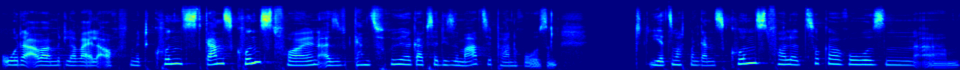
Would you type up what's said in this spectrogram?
oder aber mittlerweile auch mit Kunst, ganz kunstvollen. Also ganz früher gab es ja diese Marzipanrosen. Jetzt macht man ganz kunstvolle Zuckerrosen. Ähm,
